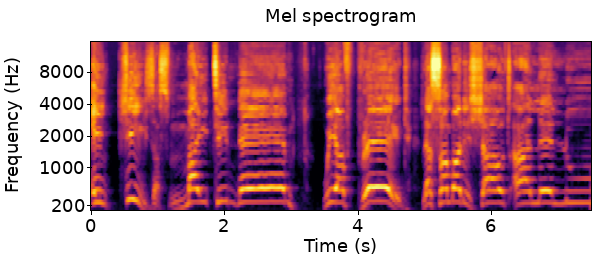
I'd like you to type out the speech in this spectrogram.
In Jesus' mighty name, we have prayed. Let somebody shout Hallelujah.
